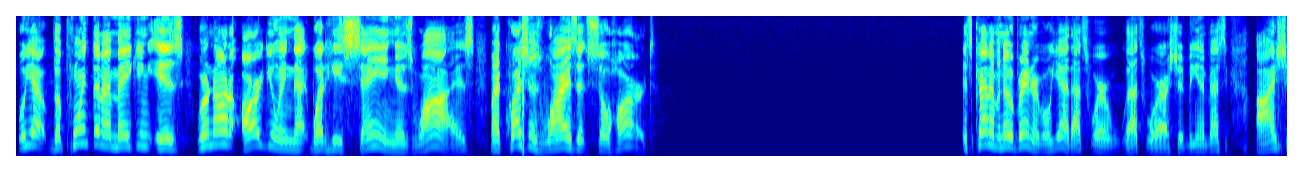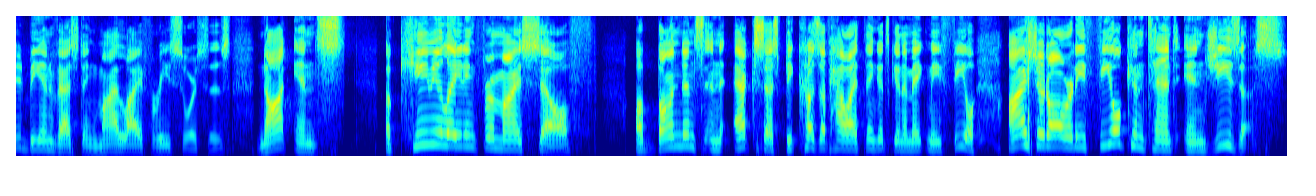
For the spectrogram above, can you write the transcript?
Well, yeah, the point that I'm making is we're not arguing that what he's saying is wise. My question is, why is it so hard? It's kind of a no-brainer. Well, yeah, that's where that's where I should be investing. I should be investing my life resources not in accumulating for myself abundance and excess because of how I think it's going to make me feel. I should already feel content in Jesus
